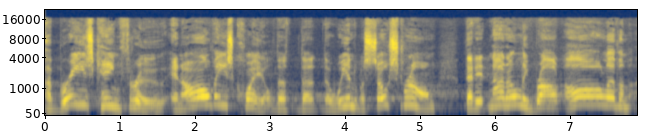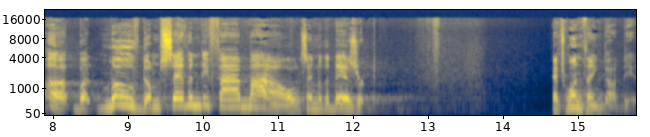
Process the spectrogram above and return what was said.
a breeze came through, and all these quail, the, the, the wind was so strong that it not only brought all of them up, but moved them 75 miles into the desert. That's one thing God did.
